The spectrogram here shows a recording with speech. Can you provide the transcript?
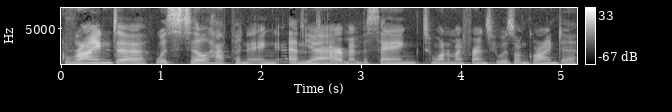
Grindr was still happening. And Yeah. I remember saying to one of my friends who was on Grindr,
